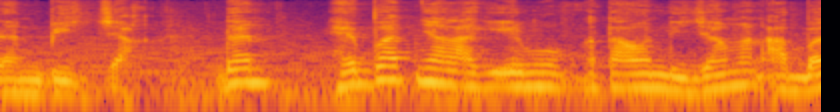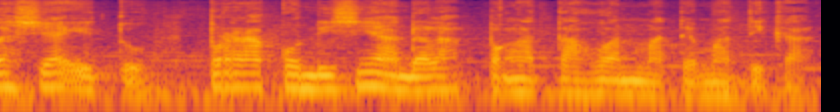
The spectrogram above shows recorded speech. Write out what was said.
dan bijak. Dan hebatnya lagi ilmu pengetahuan di zaman Abbasiyah itu, prakondisinya adalah pengetahuan matematika.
